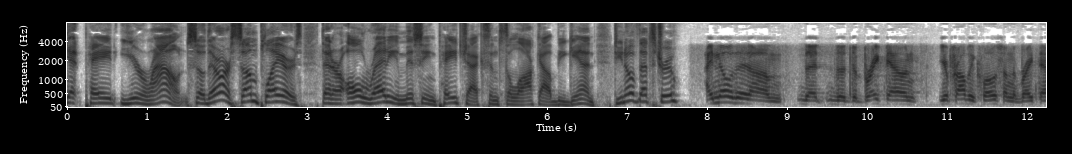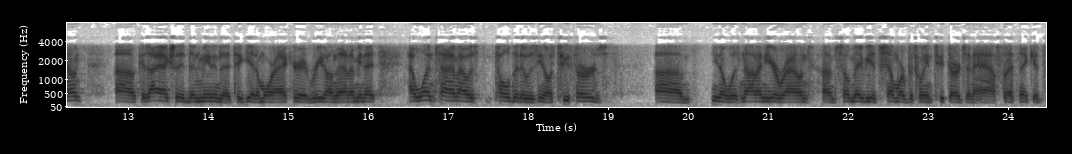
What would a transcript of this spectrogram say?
get paid year round. So there are some players that are already missing paychecks since the lockout began. Do you know if that's true? I know that um, that the the breakdown. You're probably close on the breakdown because uh, I actually had been meaning to, to get a more accurate read on that. I mean, I, at one time I was told that it was you know two thirds. Um, you know, was not on year round, um, so maybe it's somewhere between two thirds and a half. But I think it's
